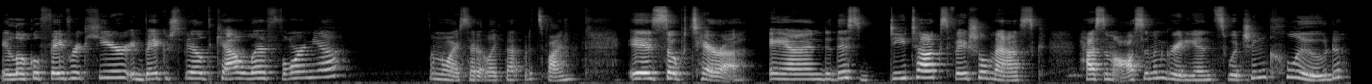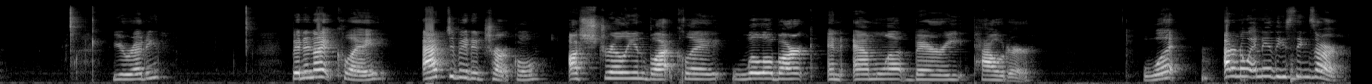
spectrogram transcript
A local favorite here in Bakersfield, California. I don't know why I said it like that, but it's fine. Is Soapterra. And this detox facial mask has some awesome ingredients, which include, you ready? Bentonite clay, activated charcoal, Australian black clay, willow bark, and amla berry powder. What? I don't know what any of these things are.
